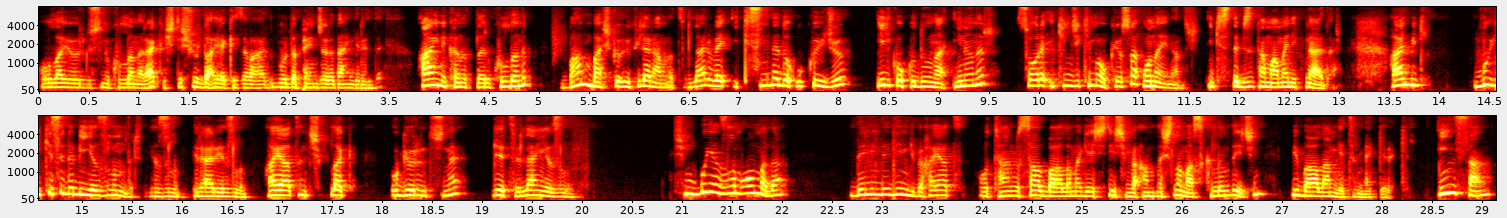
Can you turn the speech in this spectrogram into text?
olay örgüsünü kullanarak işte şurada ayak izi vardı, burada pencereden girildi. Aynı kanıtları kullanıp bambaşka öyküler anlatırlar ve ikisinde de okuyucu ilk okuduğuna inanır, sonra ikinci kimi okuyorsa ona inanır. İkisi de bizi tamamen ikna eder. Halbuki bu ikisi de bir yazılımdır. Yazılım, birer yazılım. Hayatın çıplak o görüntüsüne getirilen yazılım. Şimdi bu yazılım olmadan demin dediğim gibi hayat o tanrısal bağlama geçtiği için ve anlaşılamaz kılındığı için bir bağlam getirmek gerekir. İnsan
